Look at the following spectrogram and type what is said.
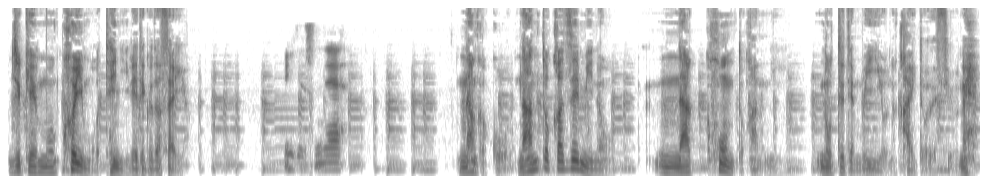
受験も恋も手に入れてくださいよ。いいですね。なんかこうなんとかゼミのな本とかに載っててもいいような回答ですよね。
